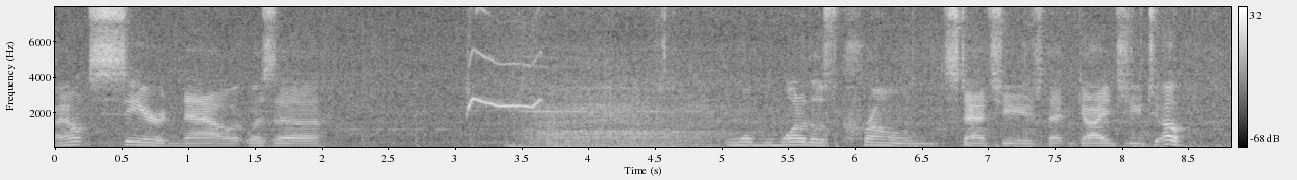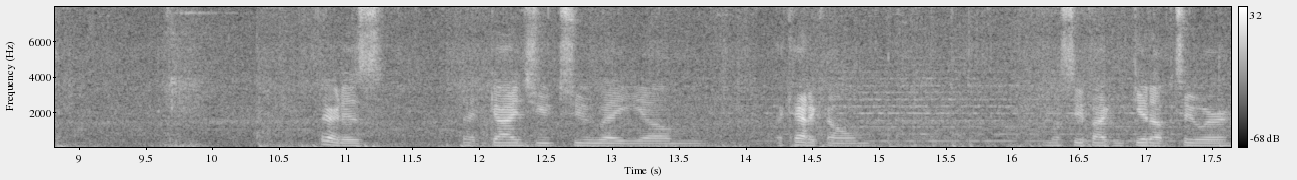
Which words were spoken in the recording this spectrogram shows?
I don't see her now. It was a one of those crone statues that guides you to Oh, there it is. That guides you to a um, a catacomb. Let's see if I can get up to her.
